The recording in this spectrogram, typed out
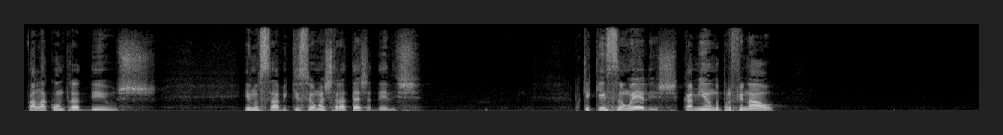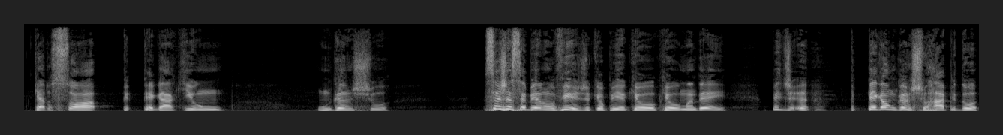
falar contra Deus. E não sabe que isso é uma estratégia deles. Porque quem são eles, caminhando para o final? Quero só pegar aqui um, um gancho. Vocês receberam o vídeo que eu, que eu, que eu mandei? Pedi, pegar um gancho rápido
